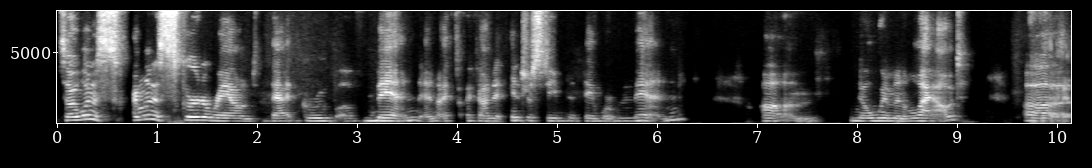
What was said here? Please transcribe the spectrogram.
So I want to I'm going to skirt around that group of men, and I, I found it interesting that they were men um, no women allowed, uh,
